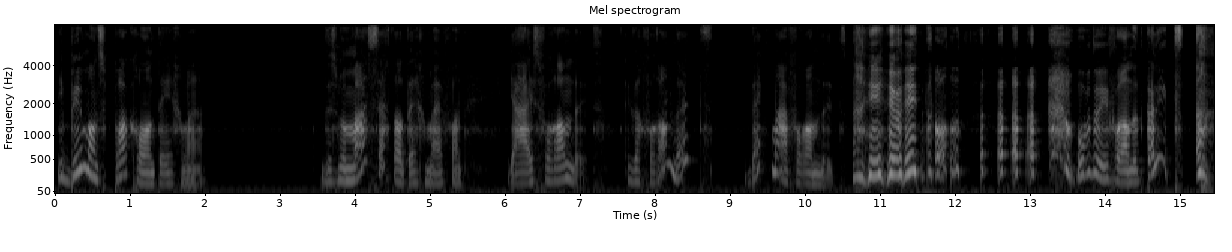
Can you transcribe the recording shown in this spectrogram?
Die buurman sprak gewoon tegen me. Dus mama zegt al tegen mij van, ja hij is veranderd. Ik dacht, veranderd? Denk maar veranderd. je weet toch? Hoe bedoel je veranderd? Kan niet.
